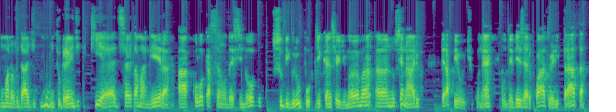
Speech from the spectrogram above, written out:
uma novidade muito grande que é de certa maneira a colocação desse novo subgrupo de câncer de mama uh, no cenário terapêutico, né? O DB04 ele trata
